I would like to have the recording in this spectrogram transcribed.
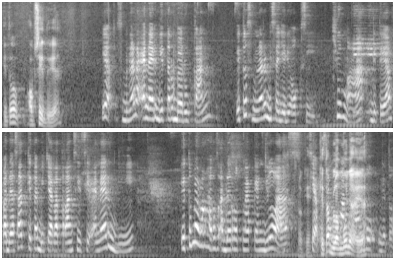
itu opsi itu ya. Ya, sebenarnya energi terbarukan itu sebenarnya bisa jadi opsi. Cuma gitu ya, pada saat kita bicara transisi energi, itu memang harus ada roadmap yang jelas. Oke. Siapa Kita belum punya ya? Gitu.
